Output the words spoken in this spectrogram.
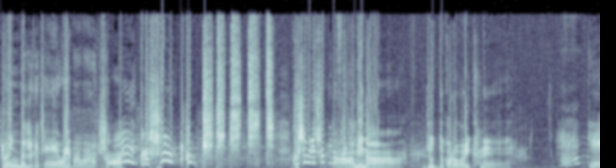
ট্রিং বেজে গেছে। ওই বাবা সব আমি না যুদ্ধ করো ওইখানে। হ্যাঁ কে?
